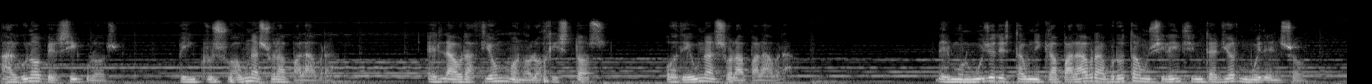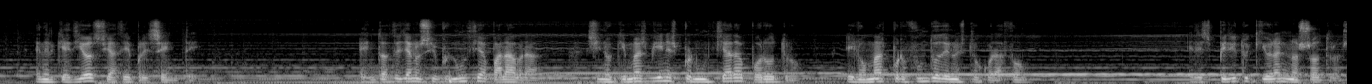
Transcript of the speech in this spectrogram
a algunos versículos, e incluso a una sola palabra. Es la oración monologistos, o de una sola palabra. Del murmullo de esta única palabra brota un silencio interior muy denso, en el que Dios se hace presente. Entonces ya no se pronuncia palabra, sino que más bien es pronunciada por otro, en lo más profundo de nuestro corazón el Espíritu que ora en nosotros,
